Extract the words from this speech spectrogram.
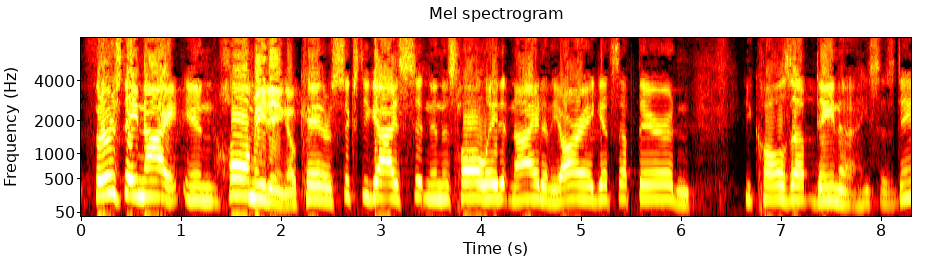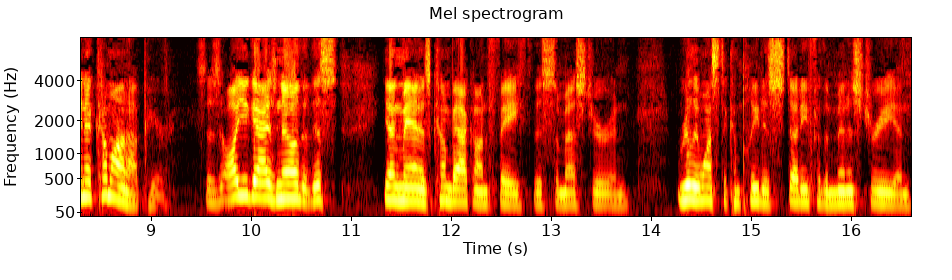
Thursday night in hall meeting, okay? There's 60 guys sitting in this hall late at night, and the RA gets up there and he calls up Dana. He says, Dana, come on up here. Says, All you guys know that this young man has come back on faith this semester and really wants to complete his study for the ministry. And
